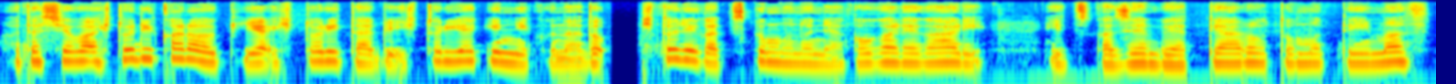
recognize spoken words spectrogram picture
私は一人カラオケや一人旅、一人焼肉など、一人がつくものに憧れがあり、いつか全部やってやろうと思っています。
